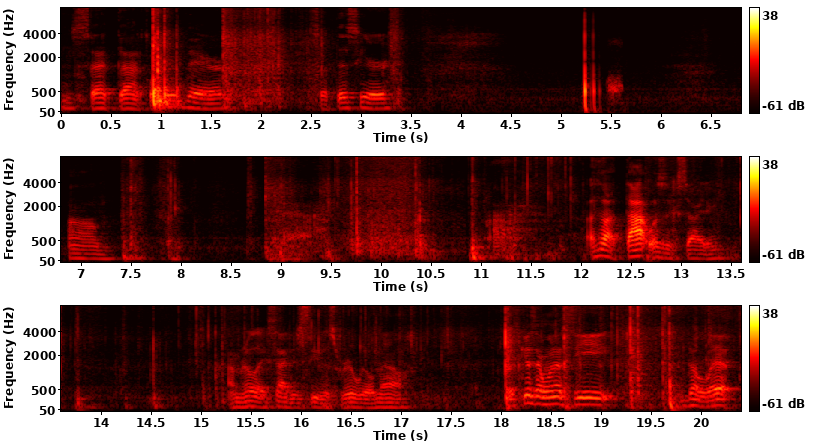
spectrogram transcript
And Set that over there. Set this here. Um, yeah. Uh, I thought that was exciting. I'm really excited to see this rear wheel now. It's because I want to see the lip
